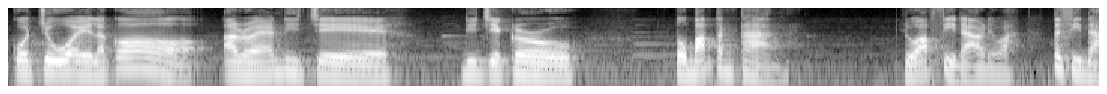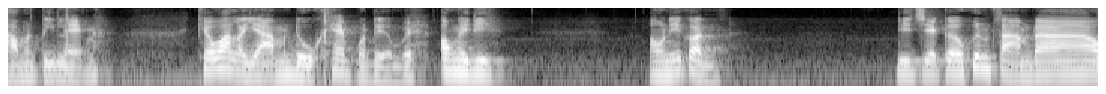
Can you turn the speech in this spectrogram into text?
โกจวยแล้วก็อารนดีเจดีเจเกิลตัวบัฟต่างๆ หรือว่าอัพสี่ดาวเดี๋ยววะ แต่สี่ดาวมันตีแรงนะ แค่ว่าระยะมันดูแคบกว่าเดิมเว้ย เอาไงดี เอานี้ก่อน ดีเจเกิลขึ้น3ดาว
